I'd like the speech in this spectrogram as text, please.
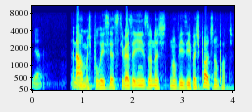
Yeah. Não, mas polícia, se estiveres aí em zonas não visíveis, podes, não podes?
